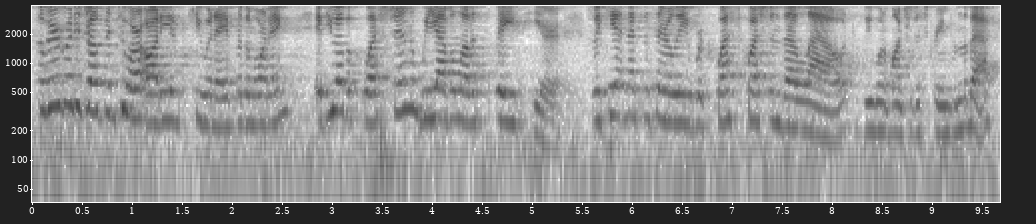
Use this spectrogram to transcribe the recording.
So we are going to jump into our audience Q&A for the morning. If you have a question, we have a lot of space here. So we can't necessarily request questions out loud because we wouldn't want you to scream from the back.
